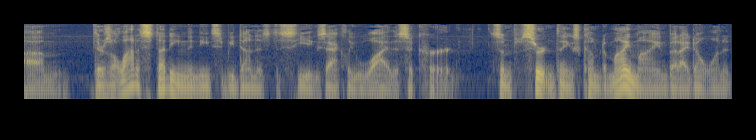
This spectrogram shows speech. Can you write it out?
um, there's a lot of studying that needs to be done as to see exactly why this occurred. Some certain things come to my mind, but I don't want to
